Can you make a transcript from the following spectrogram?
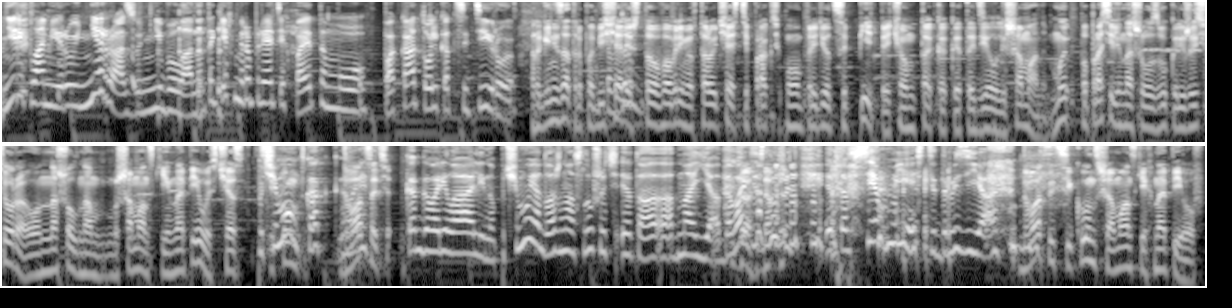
Не рекламирую, ни разу не была на таких мероприятиях, поэтому пока только цитирую. Организаторы пообещали, что во время второй части практикума придется петь, причем так, как это делали шаманы. Мы попросили нашего звукорежиссера, он нашел нам шаманские напевы. Сейчас Почему, секунд как, 20... говорит- как говорила Алина, почему я должна слушать это одна я? Давайте Да, да. слушать это все вместе, друзья. 20 секунд шаманских напевов.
